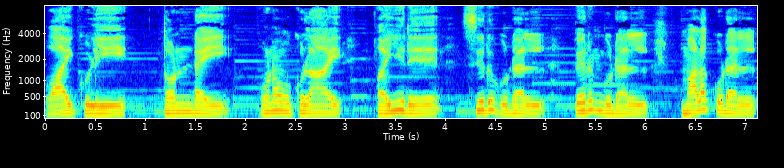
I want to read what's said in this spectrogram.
வாய்க்குழி தொண்டை உணவு குழாய் வயிறு சிறுகுடல் பெருங்குடல் மலக்குடல்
